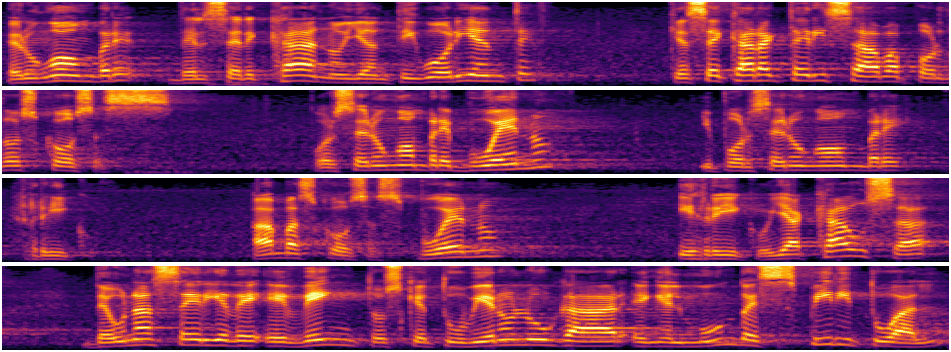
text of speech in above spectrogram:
Era un hombre del cercano y antiguo oriente que se caracterizaba por dos cosas, por ser un hombre bueno y por ser un hombre rico ambas cosas, bueno y rico. Y a causa de una serie de eventos que tuvieron lugar en el mundo espiritual,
